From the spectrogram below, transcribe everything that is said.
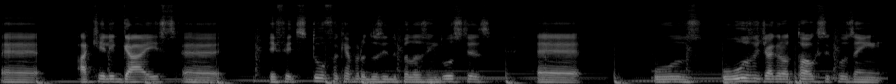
é, aquele gás é, efeito estufa que é produzido pelas indústrias, é, os, o uso de agrotóxicos em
